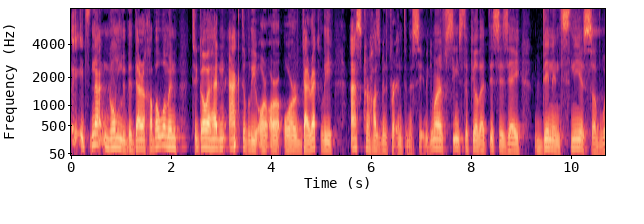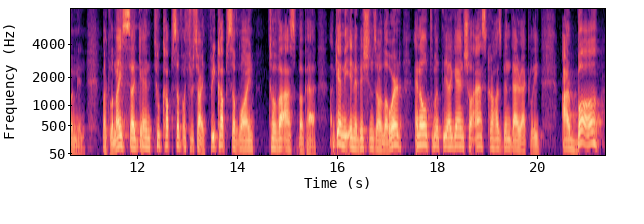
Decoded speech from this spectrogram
it's not normally the derech of a woman to go ahead and actively or, or, or directly ask her husband for intimacy. The Gemara seems to feel that this is a din and sneas of women. But Lamaisa, again, two cups of, sorry, three cups of wine, tova'as bapeh. Again, the inhibitions are lowered, and ultimately, again, she'll ask her husband directly, Arba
